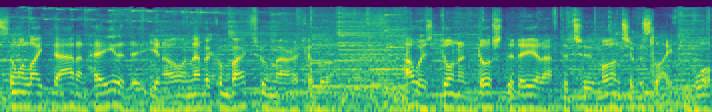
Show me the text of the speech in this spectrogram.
somewhere like that and hated it, you know, and never come back to America. But I was done and dusted here after two months. It was like, whoa.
